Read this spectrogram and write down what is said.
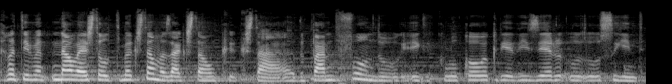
relativamente, não esta última questão, mas a questão que, que, está de pano de fundo e que colocou, eu queria dizer o, o, seguinte:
